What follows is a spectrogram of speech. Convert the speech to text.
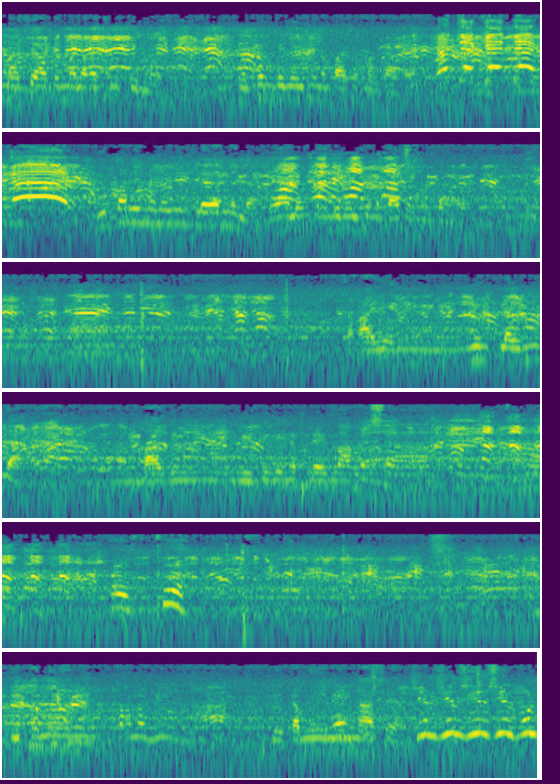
masyadong malakas yung team mo, yung combination ng pasok ng tao, yung pa rin naman yung player nila, kaya lang combination ng pasok ng tao. Ah, saka yung, yung play nila, ang bagong ibibigay na play nila. Kita mo yung, kita mo yung nasa yan. Sil, sil, sil, sil, bul.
